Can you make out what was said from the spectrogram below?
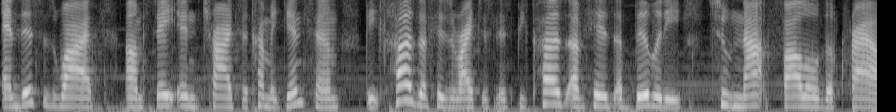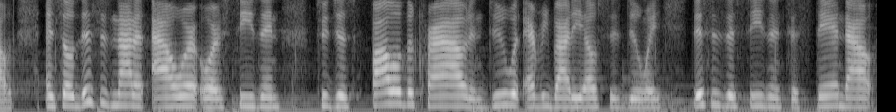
And this is why um, Satan tried to come against him because of his righteousness, because of his ability to not follow the crowd. And so this is not an hour or a season to just follow the crowd and do what everybody else is doing. This is a season to stand out,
